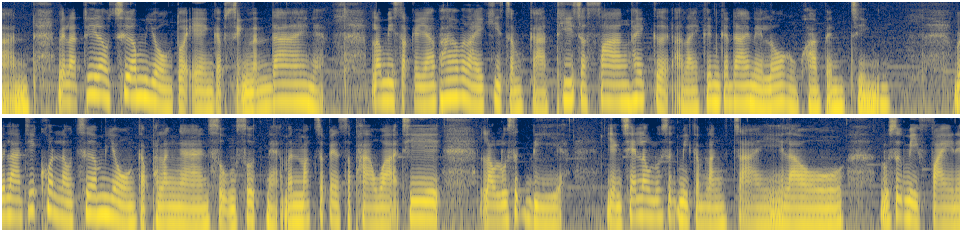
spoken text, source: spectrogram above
าล เวลาที่เราเชื่อมโยงตัวเองกับสิ่งนั้นได้เนี่ย เรามีศักยภาพไร้ขีดจำกัดที่จะสร้างให้เกิดอะไรขึ้นก็ได้ในโลกของความเป็นจริง เวลาที่คนเราเชื่อมโยงกับพลังงานสูงสุดเนี่ยมันมักจะเป็นสภาวะที่เรารู้สึกดีอย่างเช่นเรารู้สึกมีกำลังใจ เรารู้สึกมีไฟใน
